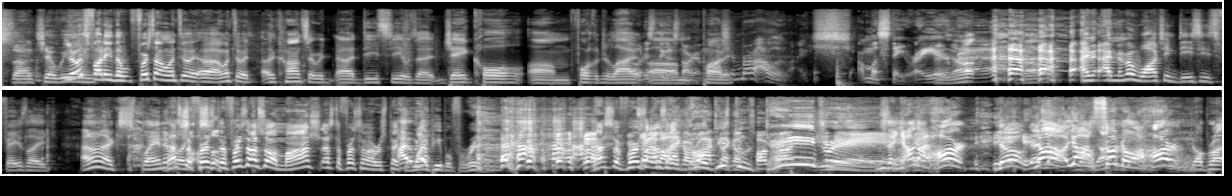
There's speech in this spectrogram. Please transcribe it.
son, chill. We You know what's funny? The first time I went to a, uh, I went to a, a concert with uh, DC. It was a J Cole um Fourth of July Oh, this nigga um, started party. moshing, bro. I was like, Shh, I'm gonna stay right here. Yup, bro. I, I remember watching DC's face like I don't know how to explain it. That's but the like, first. The first time I saw a mosh, that's the first time I respected I- white people for real. that's the first time I was like, like a yo, rock, these like a dudes punk rock? dangerous. Yeah. he's like, y'all got heart. Yo, y'all, y'all suck on heart. Yo, bro,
